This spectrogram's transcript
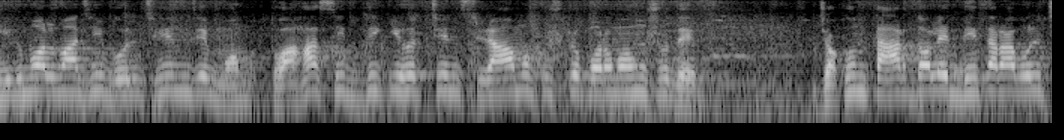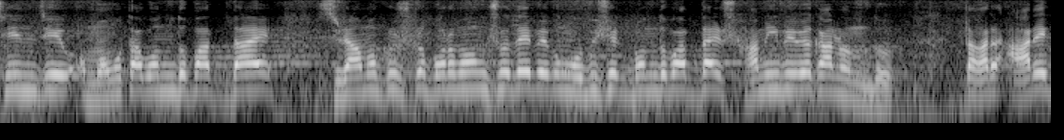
নির্মল মাঝি বলছেন যে ত্বাহা সিদ্দিকী হচ্ছেন শ্রীরামকৃষ্ণ পরমহংসদেব, যখন তার দলের নেতারা বলছেন যে মমতা বন্দ্যোপাধ্যায় শ্রীরামকৃষ্ণ পরমহংসদেব এবং অভিষেক বন্দ্যোপাধ্যায় স্বামী বিবেকানন্দ, তার আরেক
